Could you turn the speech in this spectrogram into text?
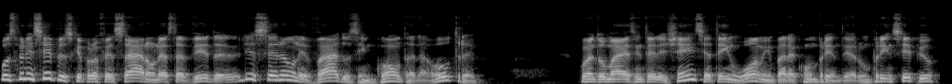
Os princípios que professaram nesta vida lhes serão levados em conta na outra? Quanto mais inteligência tem o homem para compreender um princípio,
